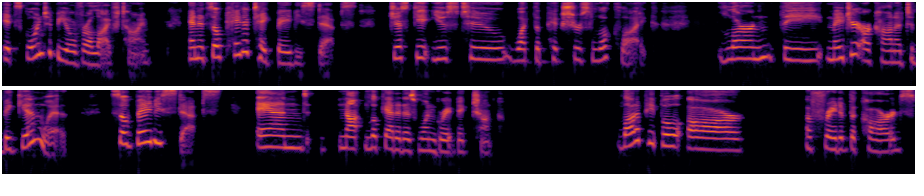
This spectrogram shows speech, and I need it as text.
it's going to be over a lifetime and it's okay to take baby steps, just get used to what the pictures look like. Learn the major arcana to begin with. So, baby steps and not look at it as one great big chunk. A lot of people are afraid of the cards,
